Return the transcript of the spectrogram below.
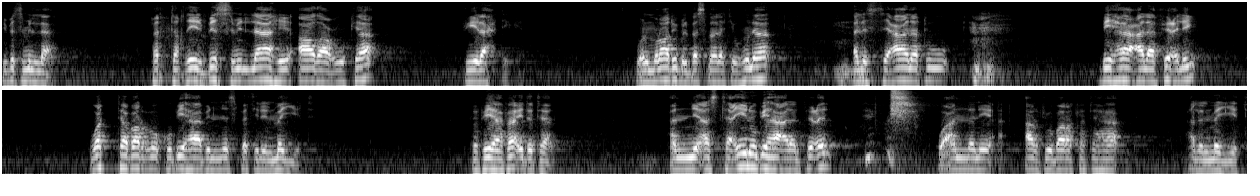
ببسم الله. فالتقدير بسم الله أضعك في لحدك. والمراد بالبسملة هنا الاستعانة بها على فعل والتبرك بها بالنسبة للميت. ففيها فائدتان. أني أستعين بها على الفعل وأنني أرجو بركتها على الميت.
